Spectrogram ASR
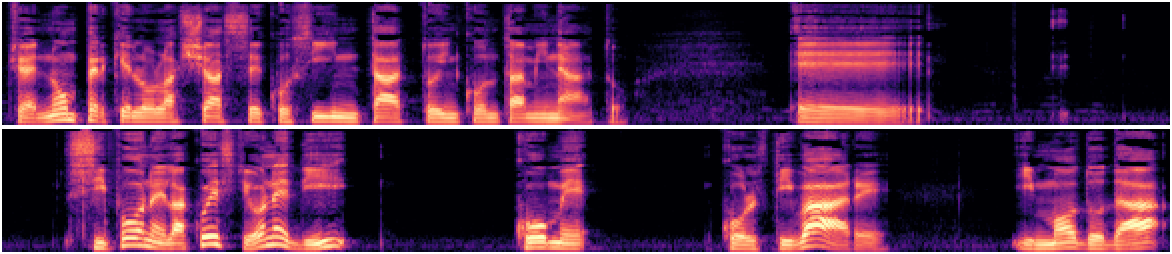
cioè non perché lo lasciasse così intatto e incontaminato. Eh, si pone la questione di come coltivare in modo da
